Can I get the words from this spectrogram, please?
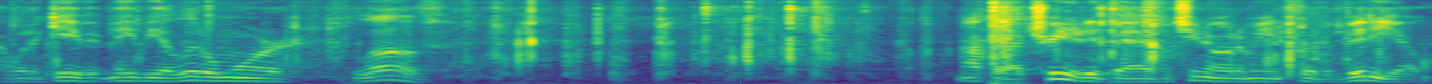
I would have gave it maybe a little more love. Not that I treated it bad, but you know what I mean for the video.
